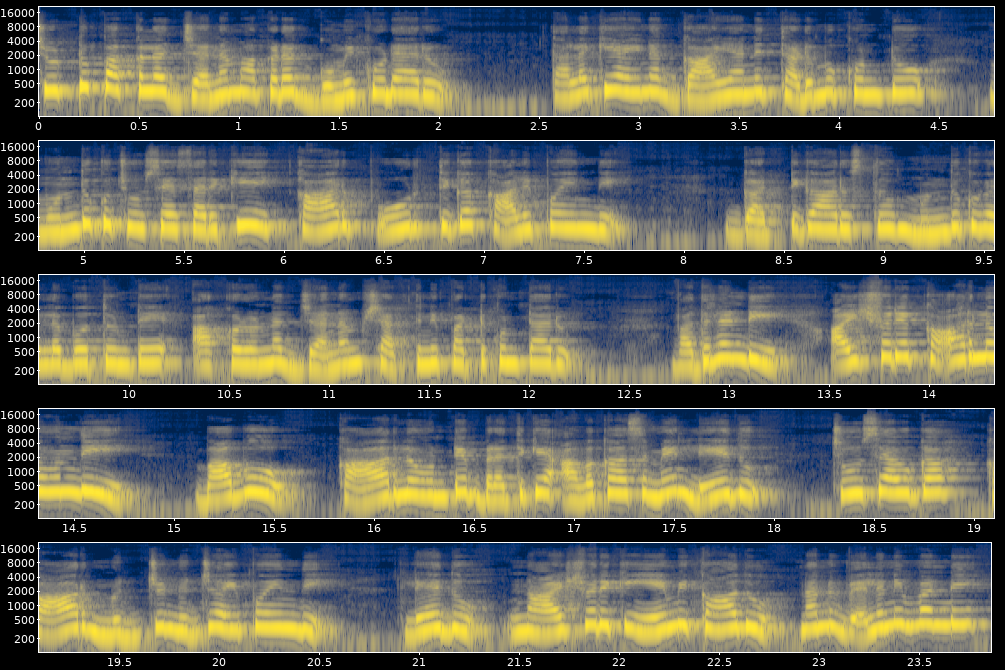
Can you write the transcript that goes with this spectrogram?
చుట్టుపక్కల జనం అక్కడ గుమికూడారు. తలకి అయిన గాయాన్ని తడుముకుంటూ ముందుకు చూసేసరికి కారు పూర్తిగా కాలిపోయింది. గట్టిగా అరుస్తూ ముందుకు వెళ్ళబోతుంటే అక్కడున్న జనం శక్తిని పట్టుకుంటారు. వదలండి ఐశ్వర్య కారులో ఉంది. బాబు కారులో ఉంటే బ్రతికే అవకాశమే లేదు. చూసావుగా కారు నుజ్జు నుజ్జు అయిపోయింది. లేదు నా ఐశ్వర్యకి ఏమీ కాదు నన్ను వెళ్ళనివ్వండి.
